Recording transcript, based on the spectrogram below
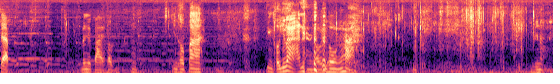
แบบแซ่บบรรยากาศครับกินเขาวปลากินเขาวอยู่หน้าเนี่ยเราอยู่ตรงหน้าพี่น้องนี่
